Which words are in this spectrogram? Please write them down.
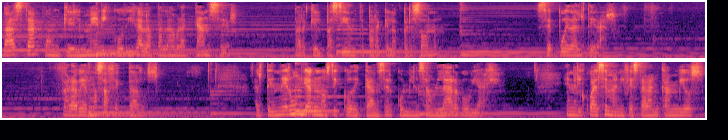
Basta con que el médico diga la palabra cáncer para que el paciente, para que la persona se pueda alterar, para vernos afectados. Al tener un diagnóstico de cáncer comienza un largo viaje en el cual se manifestarán cambios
